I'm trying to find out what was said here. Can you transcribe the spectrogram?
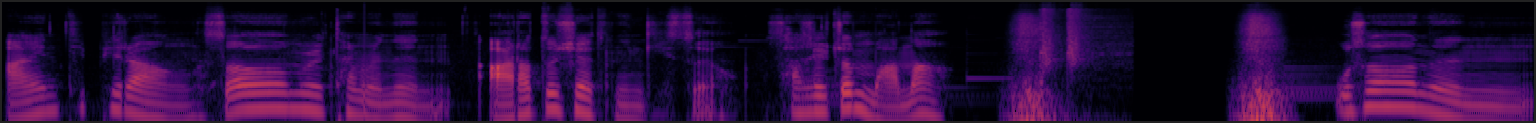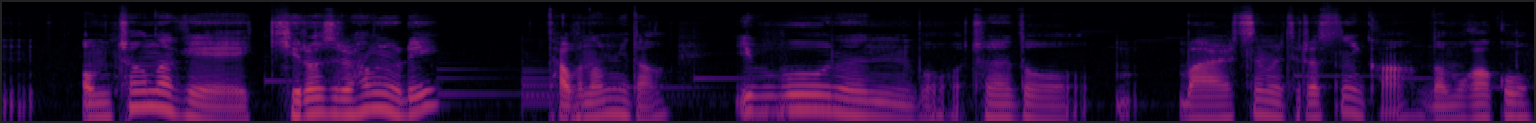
INTP랑 썸을 타면은 알아두셔야 되는 게 있어요. 사실 좀 많아. 우선은 엄청나게 길어질 확률이 다분합니다. 이 부분은 뭐 전에도 말씀을 드렸으니까 넘어가고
